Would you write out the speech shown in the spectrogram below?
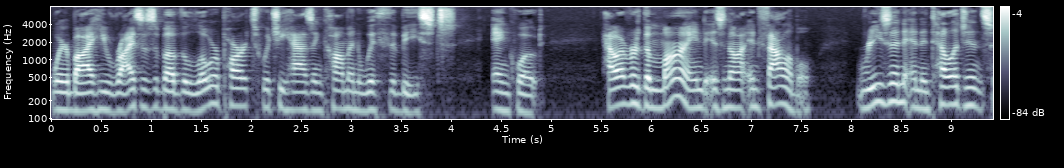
whereby he rises above the lower parts which he has in common with the beasts. End quote. However, the mind is not infallible. Reason and intelligence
